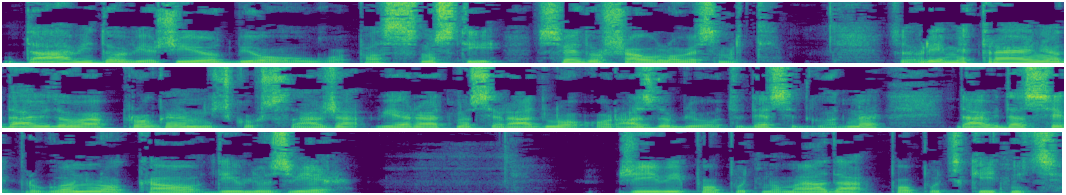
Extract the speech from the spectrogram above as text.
Davidov je život bio u opasnosti sve do Šaulove smrti. Za vrijeme trajanja Davidova programičkog staža, vjerojatno se radilo o razdoblju od deset godina, Davida se progonilo kao divlju zvijer. Živi poput nomada, poput skitnice.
